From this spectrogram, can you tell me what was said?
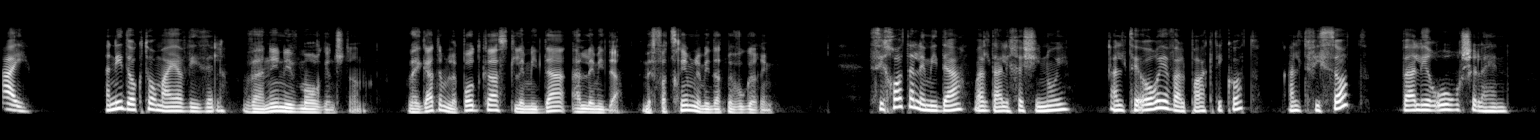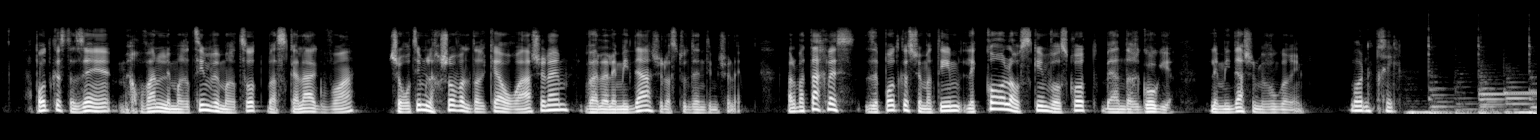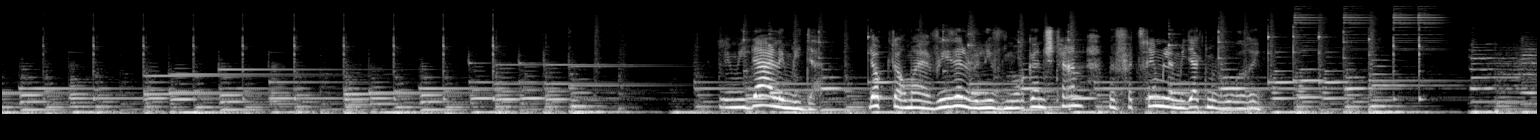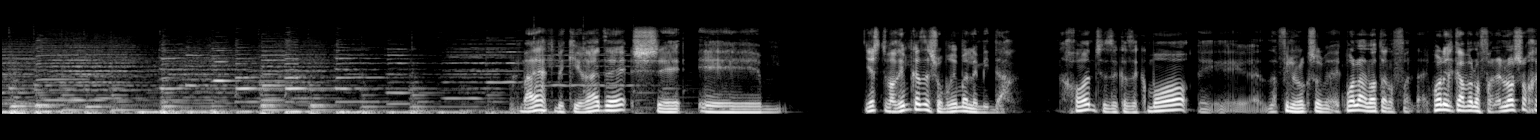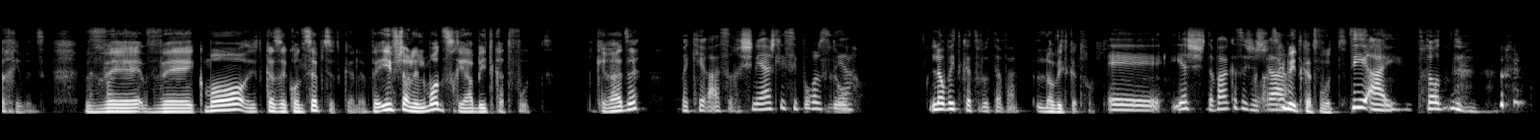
היי, אני דוקטור מאיה ויזל. ואני ניב מורגנשטרן, והגעתם לפודקאסט למידה על למידה, מפצחים למידת מבוגרים. שיחות על למידה ועל תהליכי שינוי, על תיאוריה ועל פרקטיקות, על תפיסות ועל ערעור שלהן. הפודקאסט הזה מכוון למרצים ומרצות בהשכלה הגבוהה, שרוצים לחשוב על דרכי ההוראה שלהם ועל הלמידה של הסטודנטים שלהם. אבל בתכלס, זה פודקאסט שמתאים לכל העוסקים ועוסקות באנדרגוגיה, למידה של מבוגרים. בואו נתחיל. למידה על למידה. דוקטור מאיה ויזל וניב מורגנשטרן מפתחים למידת מבוגרים. מאיה, את מכירה את זה שיש דברים כזה שאומרים על למידה, נכון? שזה כזה כמו, אה, אפילו לא קשור, כמו לעלות על אופניים, כמו לרכב על אופניים, לא שוכחים את זה. ו- וכמו כזה קונספציות כאלה, ואי אפשר ללמוד שחייה בהתכתבות. מכירה את זה? מכירה, אז שנייה יש לי סיפור על שחייה. לא בהתכתבות אבל. לא בהתכתבות. אה, יש דבר כזה שנקרא חצי בהתכתבות. TI,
